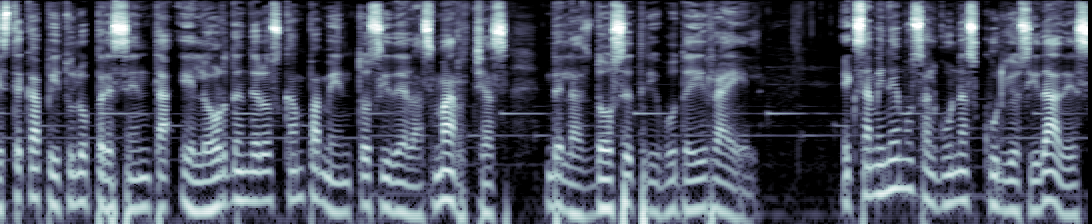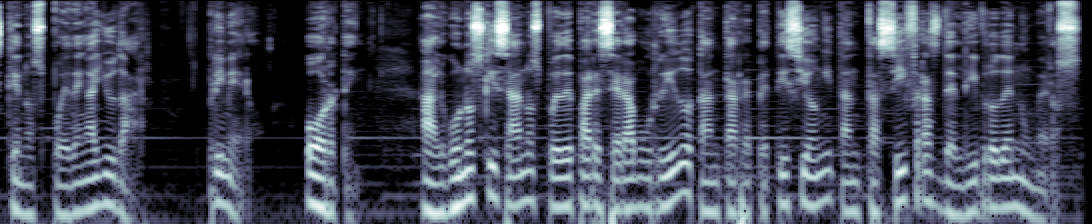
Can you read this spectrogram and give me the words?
este capítulo presenta el orden de los campamentos y de las marchas de las doce tribus de Israel. Examinemos algunas curiosidades que nos pueden ayudar. Primero, orden. A algunos quizá nos puede parecer aburrido tanta repetición y tantas cifras del libro de números,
